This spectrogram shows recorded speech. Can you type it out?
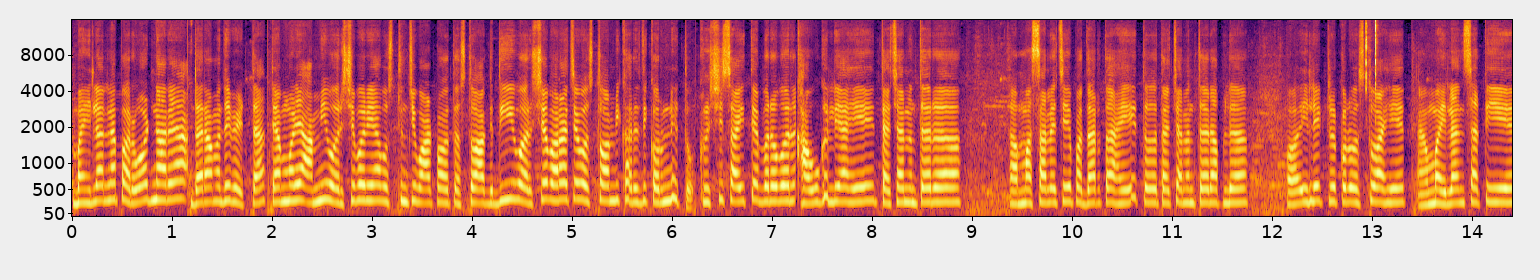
महिलांना परवडणाऱ्या दरामध्ये भेटतात. त्यामुळे आम्ही वर्षभर या वस्तूंची वाट पाहत असतो. अगदी वर्षभराच्या वस्तू आम्ही खरेदी करून येतो कृषी साहित्याबरोबर खाऊ गली आहे. त्याच्यानंतर त्याच्यानंतर मसाल्याचे पदार्थ आहेत त्याच्यानंतर आपलं इलेक्ट्रिकल वस्तू आहेत महिलांसाठी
